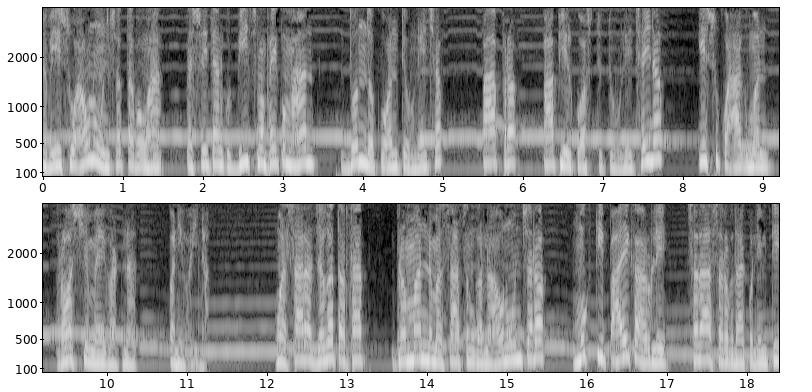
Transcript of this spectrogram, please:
जब यसो आउनुहुन्छ तब उहाँ र शैतानको बीचमा भएको महान द्वन्द्वको अन्त्य हुनेछ। पाप र पापीहरूको अस्तित्व हुने छैन। यसुको आगमन रहस्यमय घटना पनि होइन। उहाँ सारा जगत अर्थात् ब्रह्माण्डमा शासन गर्न आउनुहुन्छ र मुक्ति पाएकाहरूले सदा सर्वदाको निम्ति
